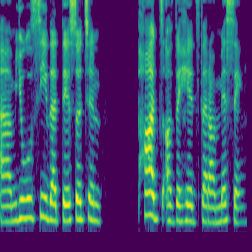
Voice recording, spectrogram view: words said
um, you will see that there's certain parts of the heads that are missing.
